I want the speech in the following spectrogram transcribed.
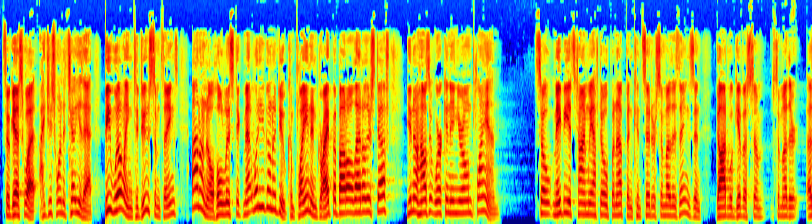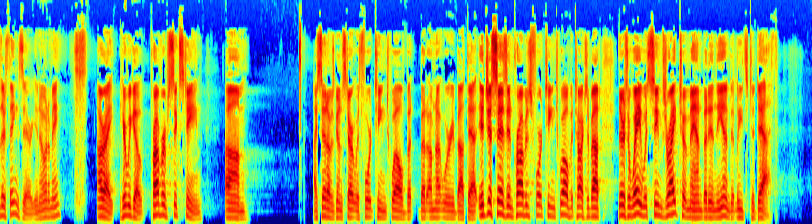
So guess what? I just want to tell you that. Be willing to do some things. I don't know, holistic met. What are you going to do? Complain and gripe about all that other stuff? You know, how's it working in your own plan? So maybe it's time we have to open up and consider some other things and God will give us some some other other things there. You know what I mean? All right, here we go. Proverbs 16. Um, I said I was going to start with 1412, but, but I'm not worried about that. It just says in Proverbs 1412, it talks about there's a way which seems right to a man, but in the end it leads to death.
